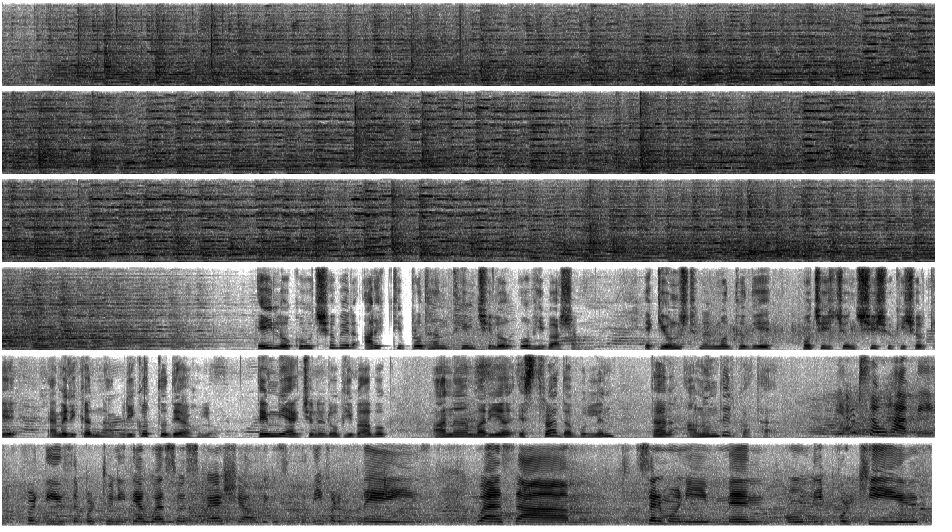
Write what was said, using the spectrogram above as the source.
এই লোক উৎসবের আরেকটি প্রধান থিম ছিল অভিবাসন। একটি অনুষ্ঠানের মধ্য দিয়ে পঁচিশ জন শিশু কিশোরকে আমেরিকার নাগরিকত্ব দেয়া হলো। তেমনি একজনের অভিভাবক আনা মারিয়া এস্ত্রাদা বললেন তার আনন্দের কথা। Ceremony men only for kids.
